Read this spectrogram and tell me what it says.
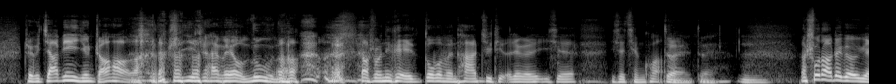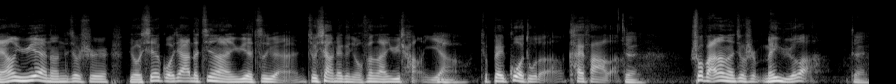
这个嘉宾已经找好了，但是一直还没有录呢。到时候你可以多问问他具体的这个一些一些情况。对对，嗯。那说到这个远洋渔业呢，那就是有些国家的近岸渔业资源，就像这个纽芬兰渔场一样，就被过度的开发了。对，说白了呢，就是没鱼了。对，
